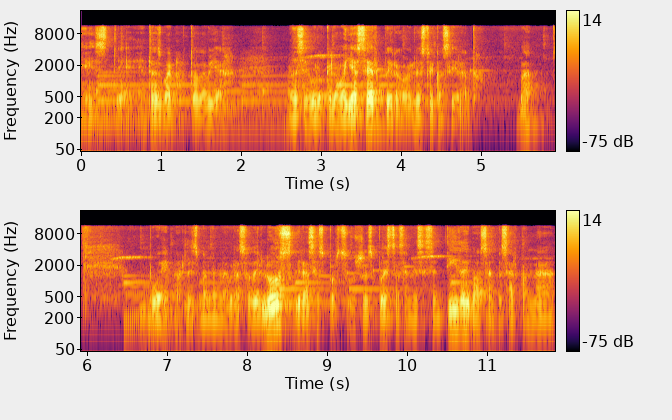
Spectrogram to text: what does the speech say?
Este, entonces bueno, todavía no es seguro que lo vaya a hacer, pero lo estoy considerando. ¿va? Bueno, les mando un abrazo de luz. Gracias por sus respuestas en ese sentido. Y vamos a empezar con la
